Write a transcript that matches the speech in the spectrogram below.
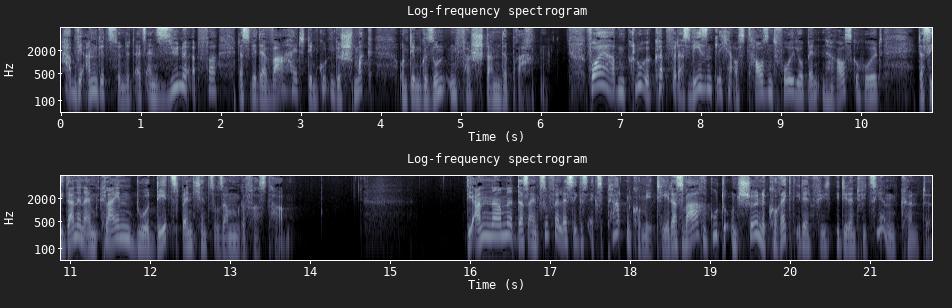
haben wir angezündet als ein Sühneopfer, das wir der Wahrheit, dem guten Geschmack und dem gesunden Verstande brachten. Vorher haben kluge Köpfe das Wesentliche aus tausend Foliobänden herausgeholt, das sie dann in einem kleinen Duodezbändchen zusammengefasst haben. Die Annahme, dass ein zuverlässiges Expertenkomitee das wahre, gute und schöne korrekt identifizieren könnte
